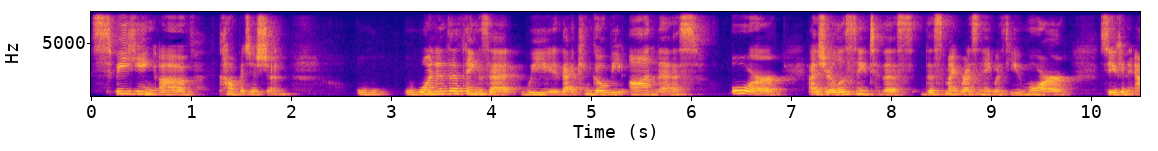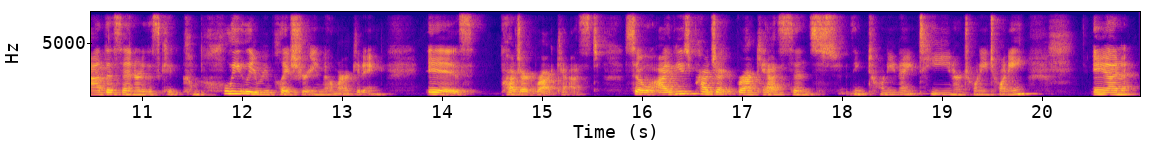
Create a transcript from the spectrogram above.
Speaking of competition, one of the things that we that can go beyond this or as you're listening to this this might resonate with you more so you can add this in or this could completely replace your email marketing is project broadcast so I've used Project Broadcast since I think 2019 or 2020. And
